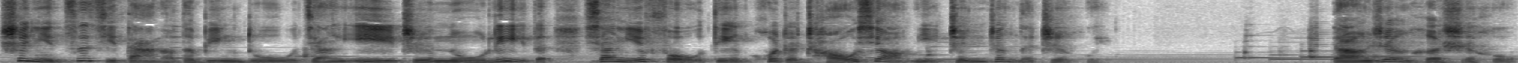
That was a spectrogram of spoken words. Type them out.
是你自己大脑的病毒将一直努力地向你否定或者嘲笑你真正的智慧。当任何时候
